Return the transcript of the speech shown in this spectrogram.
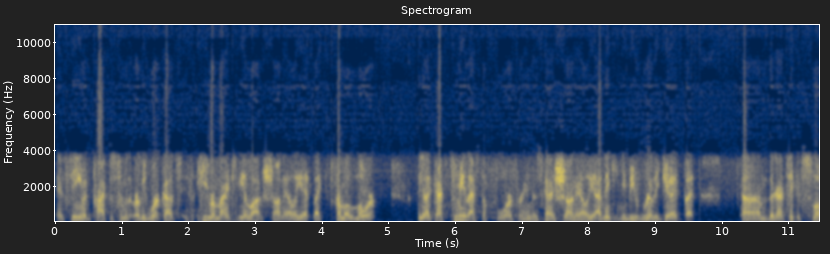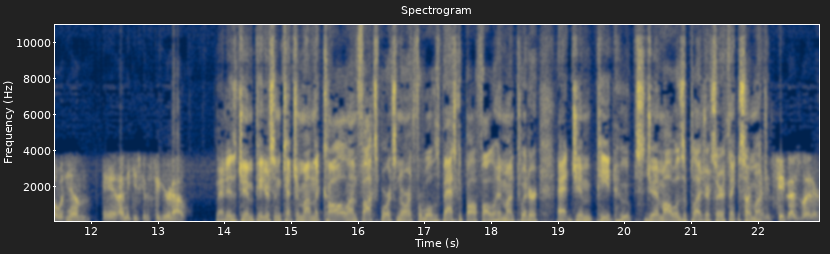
and seeing him in practice some of the early workouts, he reminds me a lot of Sean Elliott, like from a lower. Like that's to me, that's the floor for him. It's kind of Sean Elliott. I think he can be really good, but um, they're going to take it slow with him, and I think he's going to figure it out. That is Jim Petersen. Catch him on the call on Fox Sports North for Wolves basketball. Follow him on Twitter at Jim Pete Hoops. Jim, always a pleasure, sir. Thank you so much. See you guys later.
